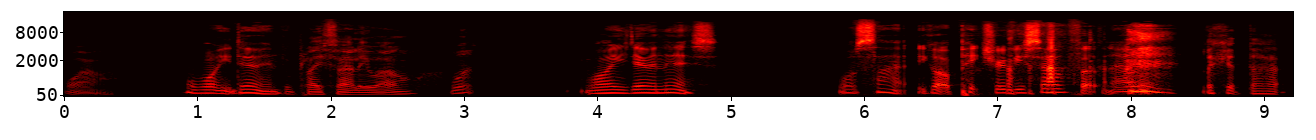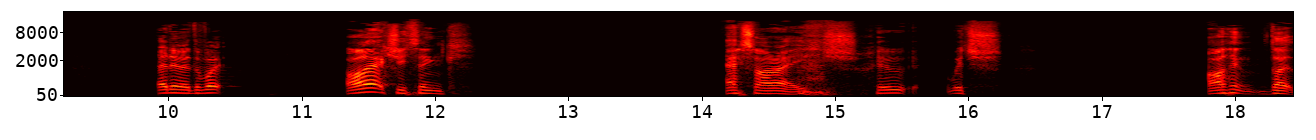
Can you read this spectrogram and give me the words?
Wow, Well, what are you doing? can play fairly well. What? Why are you doing this? What's that? You got a picture of yourself up now? Look at that. Anyway, the way I actually think SRH, who which I think that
